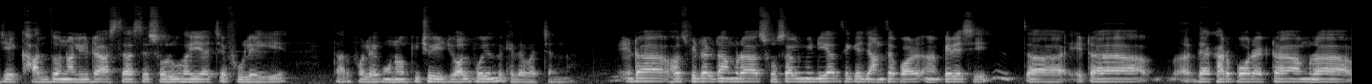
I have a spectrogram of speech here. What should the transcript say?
যে- খাদ্য নালীটা আস্তে আস্তে সরু হয়ে যাচ্ছে ফুলে গিয়ে, তার ফলে কোনো কিছুই জল পর্যন্ত খেতে পারছেন না। এটা হসপিটালটা আমরা সোশ্যাল মিডিয়া থেকে জানতে পার- পেরেছি। তা এটা দেখার পর একটা আমরা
